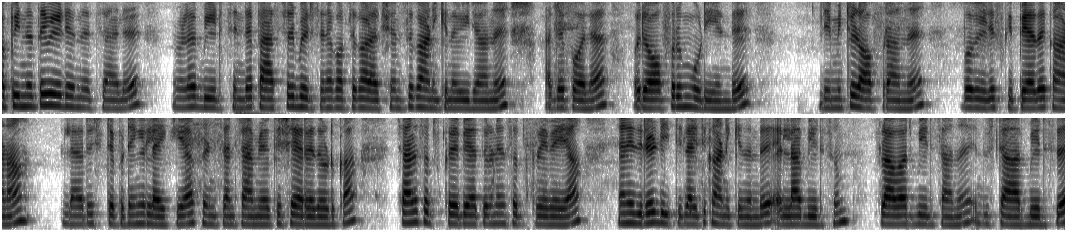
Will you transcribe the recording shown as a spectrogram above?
അപ്പോൾ ഇന്നത്തെ വീഡിയോ എന്ന് വെച്ചാൽ നമ്മൾ ബീഡ്സിന്റെ പാസ്റ്റൽ ബീഡ്സിന്റെ കുറച്ച് കളക്ഷൻസ് കാണിക്കുന്ന വീഡിയോ ആണ്. അതേപോലെ ഒരു ഓഫറും കൂടിയുണ്ട്. ലിമിറ്റഡ് ഓഫറാണ് അപ്പോൾ വീഡിയോ സ്കിപ്പ് ചെയ്യാതെ കാണാം. എല്ലാവരും ഇഷ്ടപ്പെട്ടെങ്കിൽ ലൈക്ക് ചെയ്യുക ഫ്രണ്ട്സ് ആൻഡ് ഫാമിലിയൊക്കെ ഷെയർ ചെയ്ത് കൊടുക്കുക. ചാനൽ സബ്സ്ക്രൈബ് ചെയ്യാത്തതുകൊണ്ട് സബ്സ്ക്രൈബ് ചെയ്യുക. ഞാൻ ഇതിൽ ഡീറ്റെയിൽ ആയിട്ട് കാണിക്കുന്നുണ്ട്. എല്ലാ ബീഡ്സും ഫ്ലവർ ബീഡ്സാണ് ഇത് സ്റ്റാർ ബീഡ്സ്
